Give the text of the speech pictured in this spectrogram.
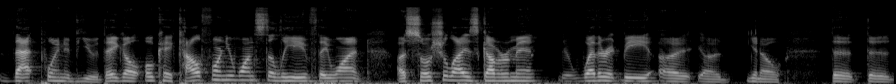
that point of view. They go, okay, California wants to leave. They want a socialized government, whether it be a, a you know the the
